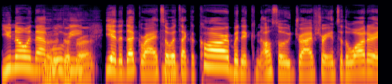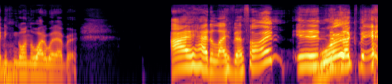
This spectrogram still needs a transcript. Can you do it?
You know in that the movie, ride? yeah, the duck ride. So Mhm. it's like a car, but it can also drive straight into the water and it Mhm. can go in the water, whatever. I had a life vest on in What? the duck van.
